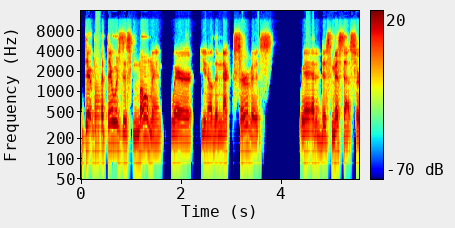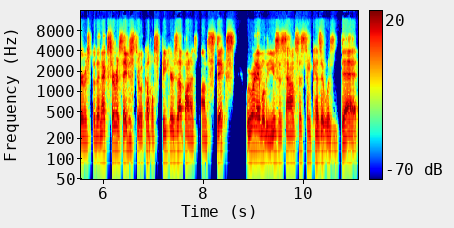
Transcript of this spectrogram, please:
there, but there was this moment where you know the next service we had to dismiss that service, but the next service they just threw a couple speakers up on a, on sticks. We weren't able to use the sound system because it was dead,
